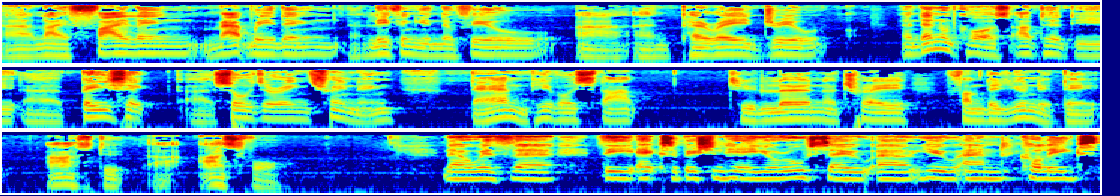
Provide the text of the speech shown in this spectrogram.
uh, like filing, map reading, uh, living in the field, uh, and parade drill. And then, of course, after the uh, basic uh, soldiering training, then people start to learn a trade from the unit they asked to uh, ask for. Now, with uh, the exhibition here, you're also, uh, you and colleagues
